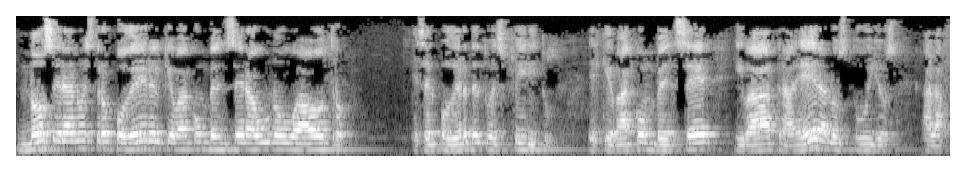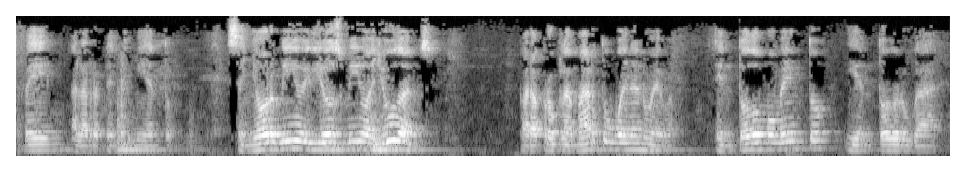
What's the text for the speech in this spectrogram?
no será nuestro poder el que va a convencer a uno o a otro, es el poder de tu Espíritu el que va a convencer y va a atraer a los tuyos a la fe, al arrepentimiento. Señor mío y Dios mío, ayúdanos para proclamar tu buena nueva en todo momento y en todo lugar.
